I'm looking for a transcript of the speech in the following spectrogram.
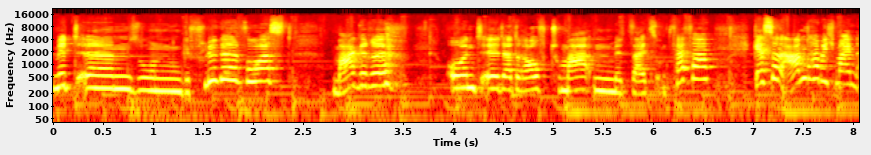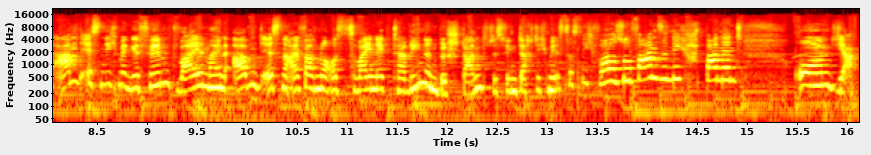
mit ähm, so einem Geflügelwurst magere und äh, da drauf Tomaten mit Salz und Pfeffer. Gestern Abend habe ich mein Abendessen nicht mehr gefilmt, weil mein Abendessen einfach nur aus zwei Nektarinen bestand. Deswegen dachte ich mir, ist das nicht wow, so wahnsinnig spannend? Und ja,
